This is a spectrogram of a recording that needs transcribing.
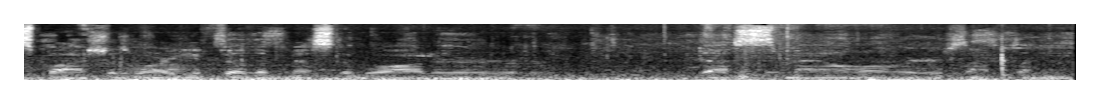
splashes water. You feel the mist of water, or dust smell, or something.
